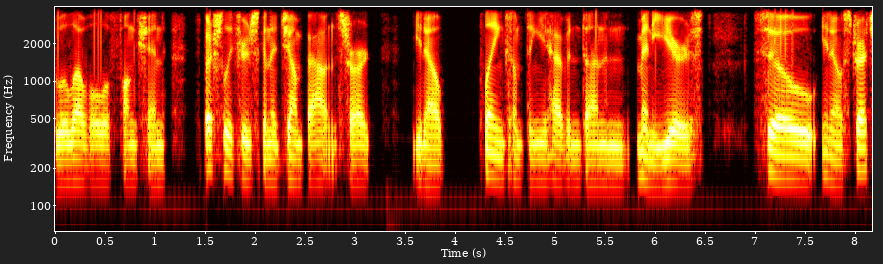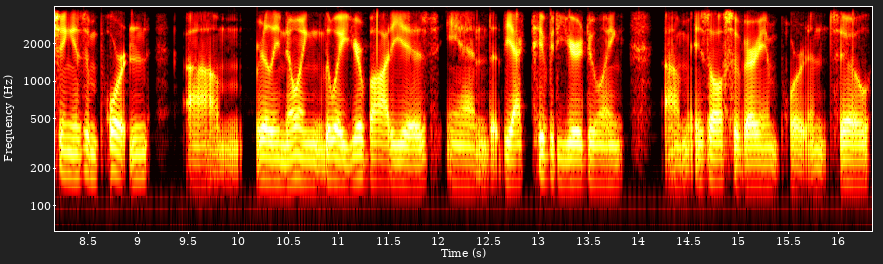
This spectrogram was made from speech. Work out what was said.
to a level of function, especially if you're just going to jump out and start, you know, playing something you haven't done in many years. So, you know, stretching is important um, really knowing the way your body is and the activity you're doing um, is also very important. So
